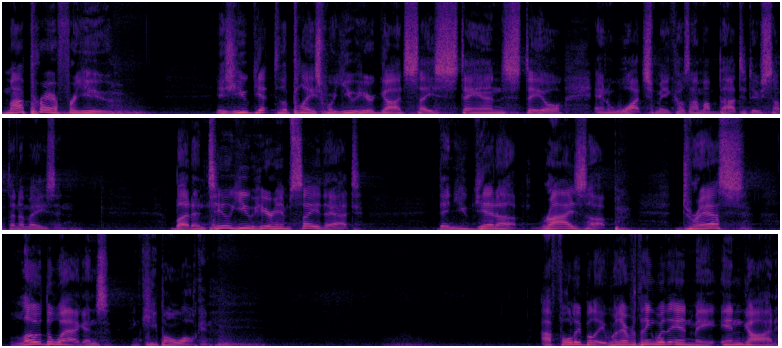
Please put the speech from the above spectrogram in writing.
My prayer for you is you get to the place where you hear God say, Stand still and watch me because I'm about to do something amazing. But until you hear Him say that, then you get up, rise up, dress, load the wagons, and keep on walking. I fully believe, with everything within me, in God,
